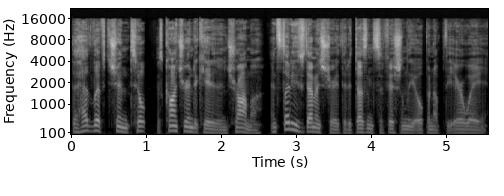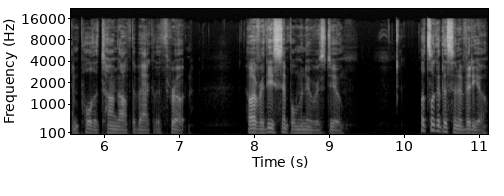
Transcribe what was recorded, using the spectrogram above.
The head lift chin tilt is contraindicated in trauma, and studies demonstrate that it doesn't sufficiently open up the airway and pull the tongue off the back of the throat. However, these simple maneuvers do. Let's look at this in a video.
